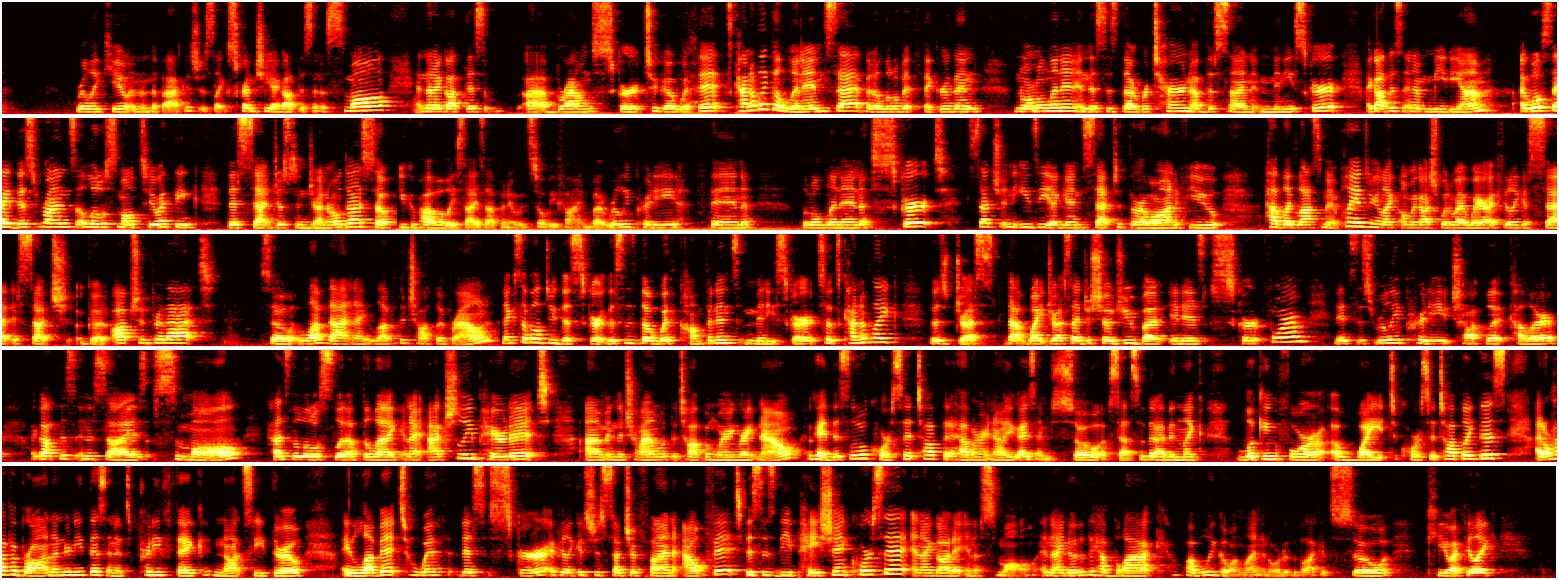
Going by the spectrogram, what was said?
really cute and then the back is just like scrunchy i got this in a small and then i got this uh, brown skirt to go with it it's kind of like a linen set but a little bit thicker than normal linen and this is the return of the sun mini skirt i got this in a medium I will say this runs a little small too. I think this set just in general does. So you could probably size up and it would still be fine. But really pretty, thin, little linen skirt. Such an easy, again, set to throw on if you have like last minute plans and you're like, oh my gosh, what do I wear? I feel like a set is such a good option for that. So love that and I love the chocolate brown. Next up I'll do this skirt. This is the With Confidence midi skirt. So it's kind of like those dress, that white dress I just showed you, but it is skirt form. And it's this really pretty chocolate color. I got this in a size small has the little slit up the leg and I actually paired it um, in the try on with the top I'm wearing right now. Okay, this little corset top that I have on right now, you guys, I'm so obsessed with it. I've been like looking for a white corset top like this. I don't have a bra on underneath this and it's pretty thick, not see-through. I love it with this skirt. I feel like it's just such a fun outfit. This is the Patience corset and I got it in a small. And I know that they have black. I'll probably go online and order the black. It's so cute. I feel like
